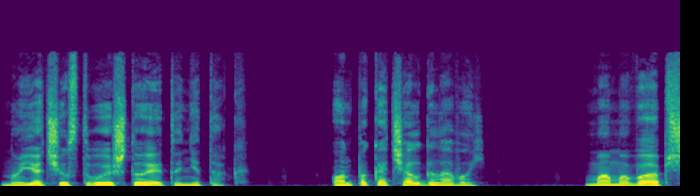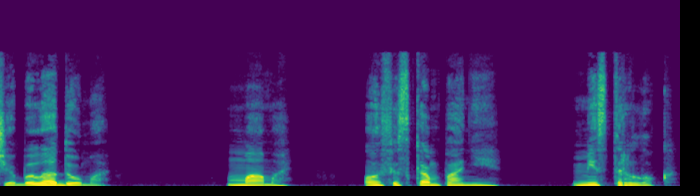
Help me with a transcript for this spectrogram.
Но я чувствую, что это не так. Он покачал головой. Мама вообще была дома? Мама. Офис компании. Мистер Лок.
